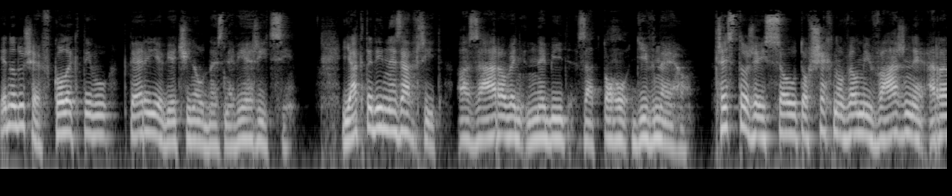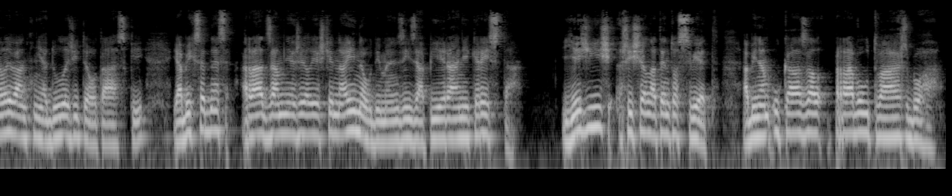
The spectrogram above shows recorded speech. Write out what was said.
jednoduše v kolektivu, který je většinou dnes nevěřící. Jak tedy nezavřít a zároveň nebýt za toho divného. Přestože jsou to všechno veľmi vážne, relevantní a dôležité otázky, ja bych sa dnes rád zaměřil ešte na inou dimenzii zapírání Krista. Ježíš přišel na tento svět, aby nám ukázal pravou tvář Boha.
